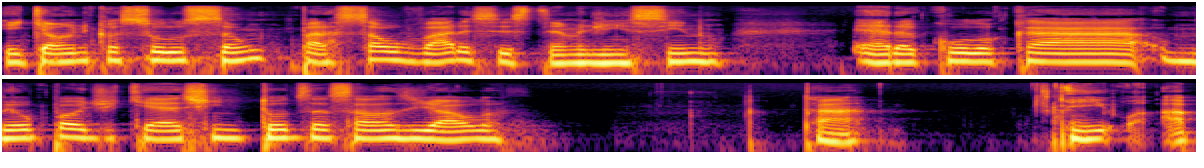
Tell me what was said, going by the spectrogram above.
e que a única solução para salvar esse sistema de ensino era colocar o meu podcast em todas as salas de aula. Tá. E a,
